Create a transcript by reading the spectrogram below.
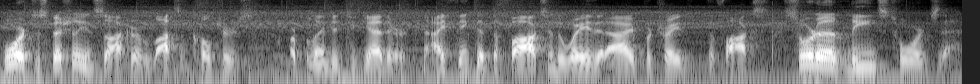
sports, especially in soccer, lots of cultures are blended together. I think that the fox and the way that I portray the fox sort of leans towards that.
